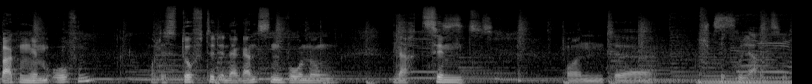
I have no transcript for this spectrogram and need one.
backen im Ofen. Und es duftet in der ganzen Wohnung nach Zimt und äh, Spekulatius.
